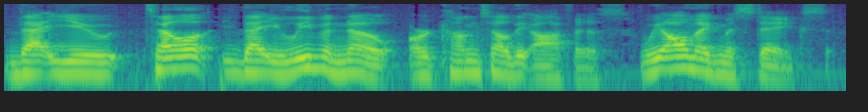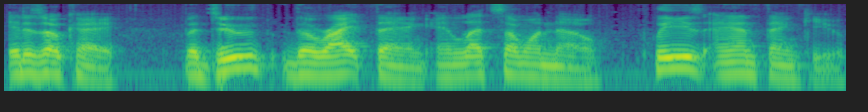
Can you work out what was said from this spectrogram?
that you tell that you leave a note or come tell the office. We all make mistakes. It is okay, but do the right thing and let someone know. Please and thank you.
